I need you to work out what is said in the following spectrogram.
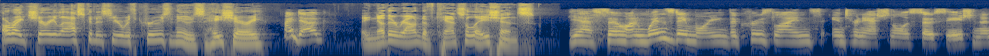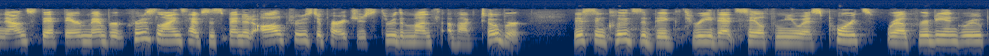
All right, Sherry Laskin is here with Cruise News. Hey, Sherry. Hi, Doug. Another round of cancellations. Yeah, so on Wednesday morning, the Cruise Lines International Association announced that their member cruise lines have suspended all cruise departures through the month of October. This includes the big three that sail from U.S. ports Royal Caribbean Group,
